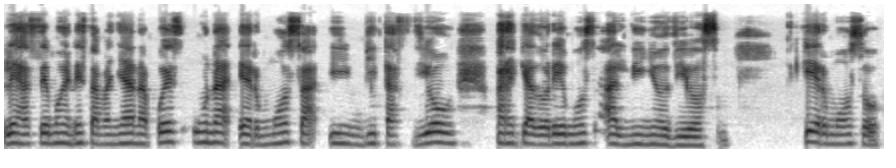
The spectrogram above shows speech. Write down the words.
les hacemos en esta mañana pues una hermosa invitación para que adoremos al niño Dios qué hermoso.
